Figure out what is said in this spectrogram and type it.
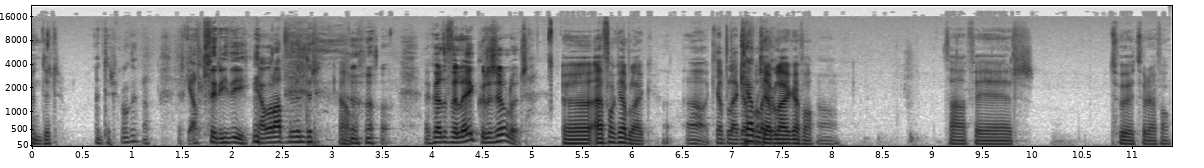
undir. Undir, ok. Er ekki allir í því? Já, voru allir undir. Já, En hvað er það fyrir leikur sjálfur? uh, F á Keflæk Já, Keflavík Keflavík. FH Keflæk F á Já. Það fer 2-1 fyrir F á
